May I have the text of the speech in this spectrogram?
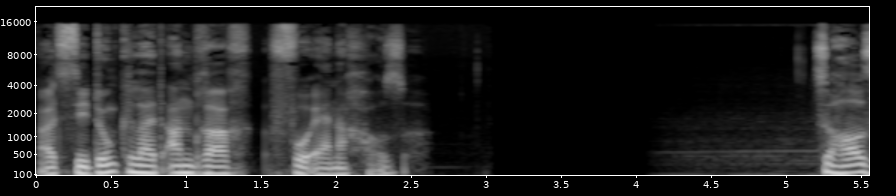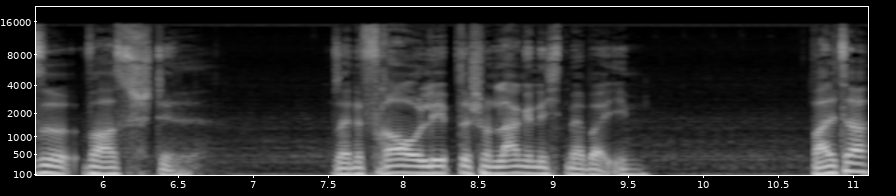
Als die Dunkelheit anbrach, fuhr er nach Hause. Zu Hause war es still. Seine Frau lebte schon lange nicht mehr bei ihm. Walter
